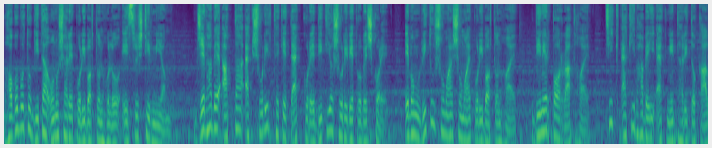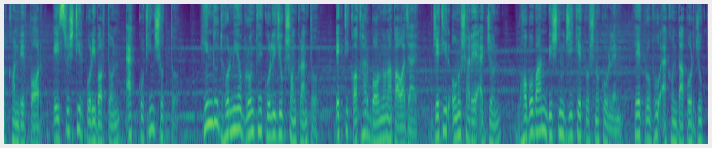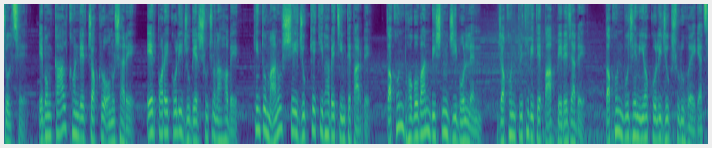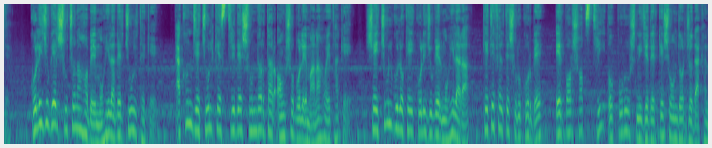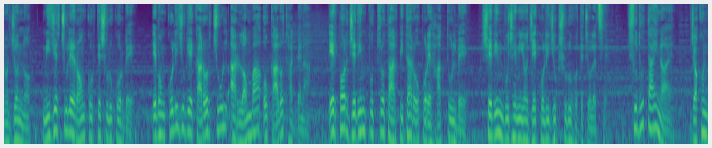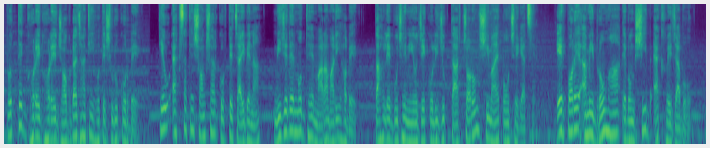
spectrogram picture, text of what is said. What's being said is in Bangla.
ভগবত গীতা অনুসারে পরিবর্তন হল এই সৃষ্টির নিয়ম। যেভাবে আত্মা এক শরীর থেকে ত্যাগ করে দ্বিতীয় শরীরে প্রবেশ করে এবং ঋতু সময় সময় পরিবর্তন হয়, দিনের পর রাত হয়, ঠিক একইভাবেই এক নির্ধারিত কালখণ্ডের পর এই সৃষ্টির পরিবর্তন এক কঠিন সত্য। হিন্দু ধর্মীয় গ্রন্থে কলিযুগ সংক্রান্ত একটি কথার বর্ণনা পাওয়া যায়, যেটির অনুসারে একজন ভগবান বিষ্ণুজিকে প্রশ্ন করলেন, হে প্রভু, এখন দাপর যুগ চলছে এবং কালখণ্ডের চক্র অনুসারে এরপরে কলি যুগের সূচনা হবে, কিন্তু মানুষ সেই যুগকে কীভাবে চিনতে পারবে? তখন ভগবান বিষ্ণুজি বললেন, যখন পৃথিবীতে পাপ বেড়ে যাবে, তখন বুঝে নিও কলিযুগ শুরু হয়ে গেছে। কলিযুগের সূচনা হবে মহিলাদের চুল থেকে। এখন যে চুলকে স্ত্রীদের সুন্দরতার অংশ বলে মানা হয়ে থাকে, সেই চুলগুলোকেই কলিযুগের মহিলারা কেটে ফেলতে শুরু করবে, এরপর সব স্ত্রী ও পুরুষ নিজেদেরকে সৌন্দর্য দেখানোর জন্য নিজের চুলে রং করতে শুরু করবে এবং কলিযুগে কারোর চুল আর লম্বা ও কালো থাকবে না। এরপর যেদিন পুত্র তার পিতার ওপরে হাত তুলবে, সেদিন বুঝে নিও যে কলিযুগ শুরু হতে চলেছে। শুধু তাই নয়, যখন প্রত্যেক ঘরে ঘরে ঝগড়াঝাঁটি হতে শুরু করবে কেউ একসাথে সংসার করতে চাইবে না, নিজেদের মধ্যে মারামারি হবে, তাহলে বুঝে নিও যে কলিযুগ তার চরম সীমায় পৌঁছে গেছে। এরপরে আমি ব্রহ্মা এবং শিব এক হয়ে যাব,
